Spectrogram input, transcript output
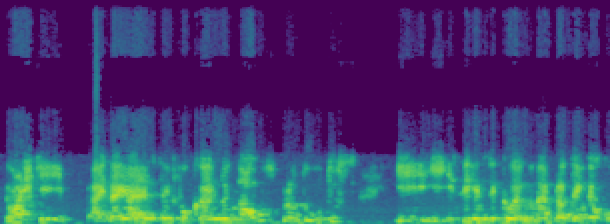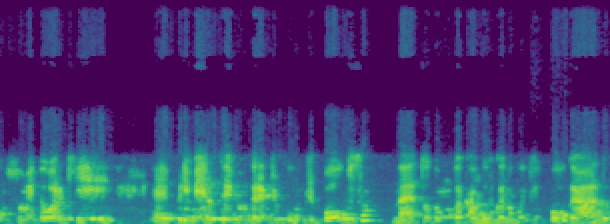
Então, acho que a ideia é essa, é focando em novos produtos e, e se reciclando, né, para atender o consumidor que é, primeiro teve um grande boom de bolsa, né, todo mundo acabou ficando muito empolgado,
